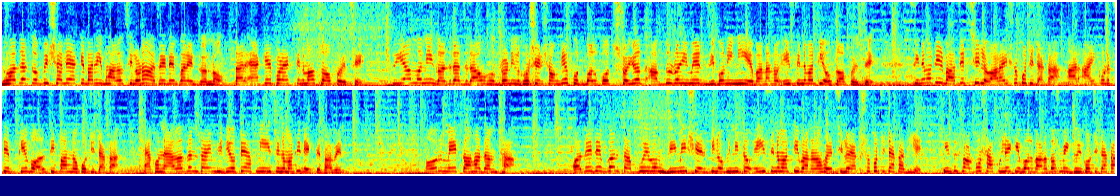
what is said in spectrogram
দু হাজার চব্বিশ সালে একেবারেই ভালো ছিল না অজয় দেবগানের জন্য। তার একের পর এক সিনেমা ফ্লপ হয়েছে। প্রিয়ামণি, গজরাজ রাও, রুদ্রনীল ঘোষের সঙ্গে ফুটবল কোচ সৈয়দ আব্দুর রহিমের জীবনী নিয়ে বানানো এই সিনেমাটিও ফ্লপ হয়েছে। সিনেমাটির বাজেট ছিল আড়াইশো কোটি টাকা আর আয় করেছে কেবল তিপান্ন কোটি টাকা। এখন অ্যামাজন প্রাইম ভিডিওতে আপনি এই সিনেমাটি দেখতে পাবেন। ওর মে কাহা দম থা? অজয় দেবগন, তাব্বু এবং জিমি শেরগিল অভিনীত এই সিনেমাটি বানানো হয়েছিল একশো কোটি টাকা দিয়ে। কিন্তু সর্বসাকুল্যে কেবল বারো দশমিক দুই কোটি টাকা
